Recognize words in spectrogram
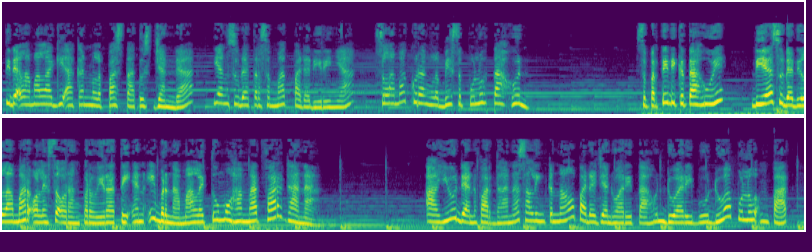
tidak lama lagi akan melepas status janda yang sudah tersemat pada dirinya selama kurang lebih 10 tahun. Seperti diketahui, dia sudah dilamar oleh seorang perwira TNI bernama Letu Muhammad Fardhana. Ayu dan Fardhana saling kenal pada Januari tahun 2024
